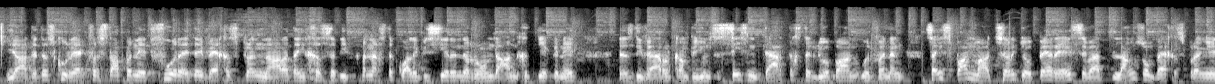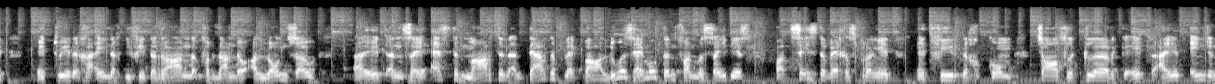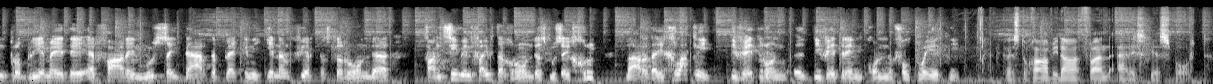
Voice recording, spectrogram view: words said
Ja, dit is korrek. Verstappen het voor hy weggespring nadat hy gister die vinnigste kwalifiserende ronde aangeteken het. Dis die wêreldkampioen se 36ste loopbaan oorwinning. Sy spanmaat Sergio Perez wat langsom weggespring het, het tweede geëindig. Die veteraan Fernando Alonso uh, het in sy Aston Martin in derde plek behaal. Lewis Hamilton van Mercedes wat sesde weggespring het, het vierde gekom. Charles Leclerc het hy het engine probleme het hy ervaar en moes sy derde plek in die 41ste ronde van 57 rondes moes hy groet nadat hy glad nie die wedren eh, die wedren kon voltooi het nie. Christo Gawie daar van RSG Sport.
